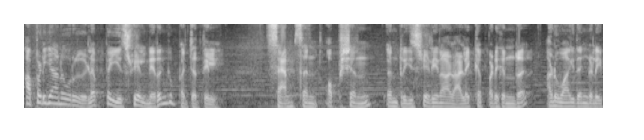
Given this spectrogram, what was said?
அப்படியான ஒரு இழப்பை இஸ்ரேல் நெருங்கும் பட்சத்தில் சாம்சன் ஆப்ஷன் என்று இஸ்ரேலினால் அழைக்கப்படுகின்ற அணுவாயுதங்களை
